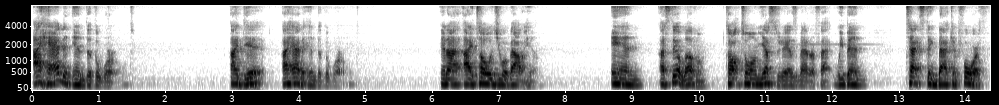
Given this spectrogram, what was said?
I had an end of the world. I did. I had an end of the world. And I, I told you about him. And I still love him. Talked to him yesterday, as a matter of fact. We've been texting back and forth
